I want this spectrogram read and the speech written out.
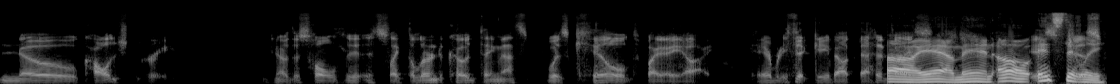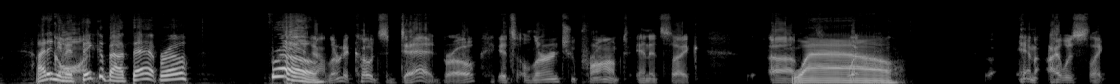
no college degree you know this whole it's like the learn to code thing that's was killed by ai everybody that gave out that advice. Oh yeah, man. Oh, instantly. I didn't even think about that, bro. Bro. yeah, learn to code's dead bro it's learn to prompt and it's like um, wow. and I was like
